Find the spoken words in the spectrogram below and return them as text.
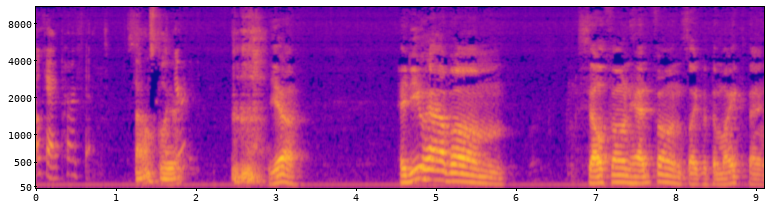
Okay, perfect. Sounds clear. Here? Yeah. Hey, do you have um cell phone headphones like with the mic thing?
